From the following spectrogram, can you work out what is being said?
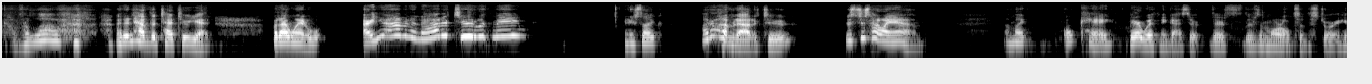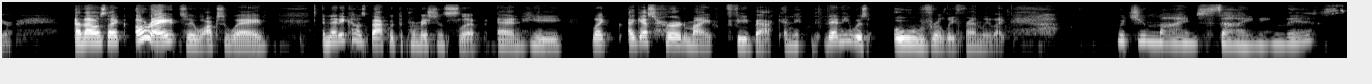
come from love. I didn't have the tattoo yet, but I went, Are you having an attitude with me? And he's like, I don't have an attitude. This is just how I am. I'm like, okay, bear with me, guys. There, there's there's a moral to the story here. And I was like, all right. So he walks away. And then he comes back with the permission slip and he like I guess heard my feedback. And then he was overly friendly, like, would you mind signing this?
